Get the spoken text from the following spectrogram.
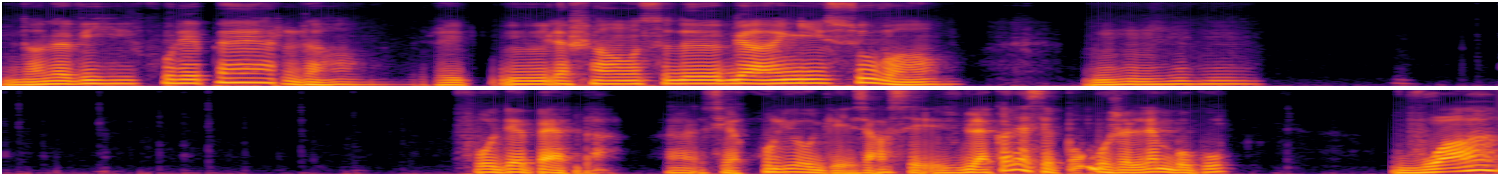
dans la vie, il faut les perdre. J'ai eu la chance de gagner souvent. Hum, hum, faut là. Euh, c'est Julio Iglesias. Vous la connaissez pas, moi je l'aime beaucoup. Vois,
